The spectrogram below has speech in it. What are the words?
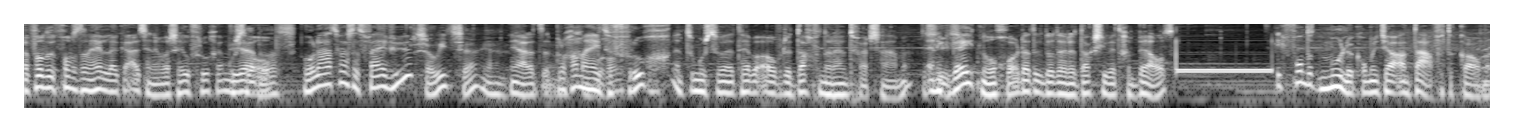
Ik vond het, vond het een hele leuke uitzending. Het was heel vroeg. Hè? Moesten Ja, we dat op. was- Hoe laat was het? Vijf uur? Zoiets, hè? Ja. Ja, dat, het programma heette Vroeg. En toen moesten we het hebben over de Dag van de Ruimtevaart samen. En ik weet nog hoor, dat ik door de redactie werd gebeld. Ik vond het moeilijk om met jou aan tafel te komen.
